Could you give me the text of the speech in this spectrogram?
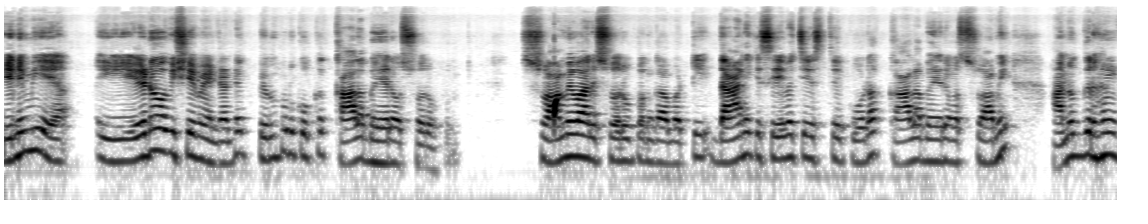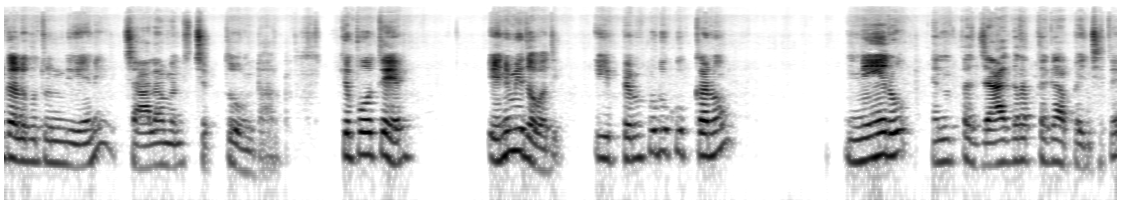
ఎనిమి ఈ ఏడవ విషయం ఏంటంటే పెంపుడు కుక్క కాలభైరవ స్వరూపం. స్వామివారి స్వరూపం కాబట్టి దానికి సేవ చేస్తే కూడా కాలభైరవ స్వామి అనుగ్రహం కలుగుతుంది అని చాలామంది చెప్తూ ఉంటారు. ఇకపోతే ఎనిమిదవది ఈ పెంపుడు కుక్కను నీరు ఎంత జాగ్రత్తగా పెంచితే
